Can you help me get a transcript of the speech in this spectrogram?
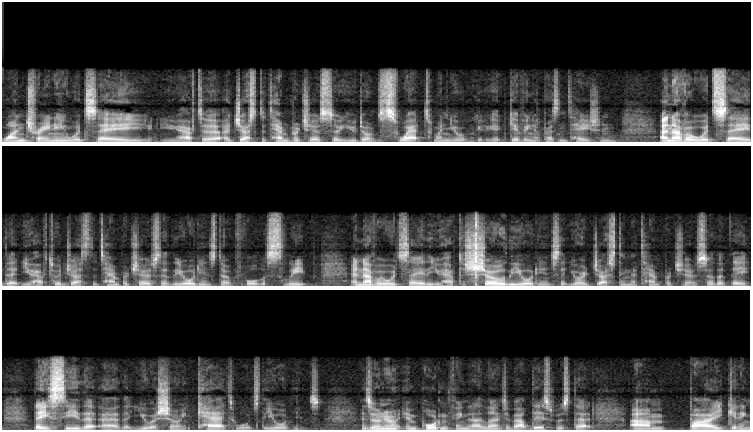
one trainee would say you have to adjust the temperature so you don't sweat when you're giving a presentation. Another would say that you have to adjust the temperature so the audience don't fall asleep. Another would say that you have to show the audience that you're adjusting the temperature so that they, they see that, uh, that you are showing care towards the audience. And so an important thing that I learned about this was that um, by getting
